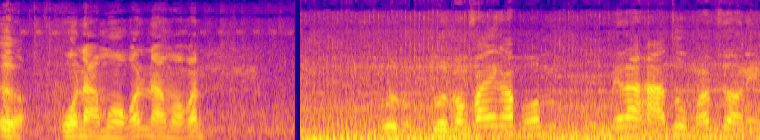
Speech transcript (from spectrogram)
ออโอหนาหมอกันหนาหมอกันดูดดูดบังไฟครับผม เวลาหาทุ่มครับช่วงนี้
